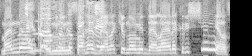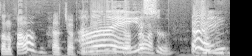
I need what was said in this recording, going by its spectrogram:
Mas não, irmã, o menino que só pensei. revela que o nome dela era Cristine, ela só não falava. Ela tinha um apelido Ah, é isso? É. Gente,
